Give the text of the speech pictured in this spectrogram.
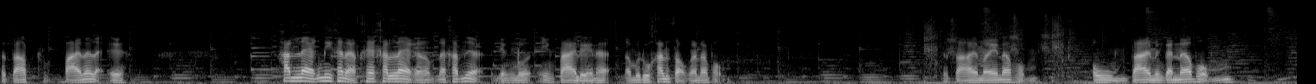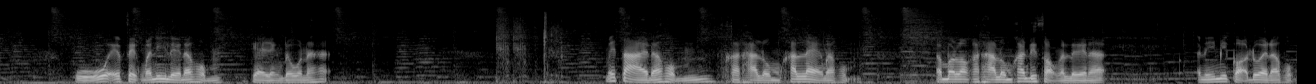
สตาร์ทไฟนั่นแหละเออขั้นแรกนี่ขนาดแค่ขั้นแรกอะครับนะครับ เนี่ยยังโดนเองตายเลยนะฮะเรามาดูขั้นสองกันนะผม จะตายไหมนะผมอูมตายเหมือนกันนะผมโอ้เอฟเฟกต์มานี่เลยนะผม แก่ยังโดนนะฮะไม่ตายนะผมคาถาลมขั้นแรกนะผมเรามาลองคาถาลมขั้นที่สองกันเลยนะฮะอันนี้มีเกาะด้วยนะผม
